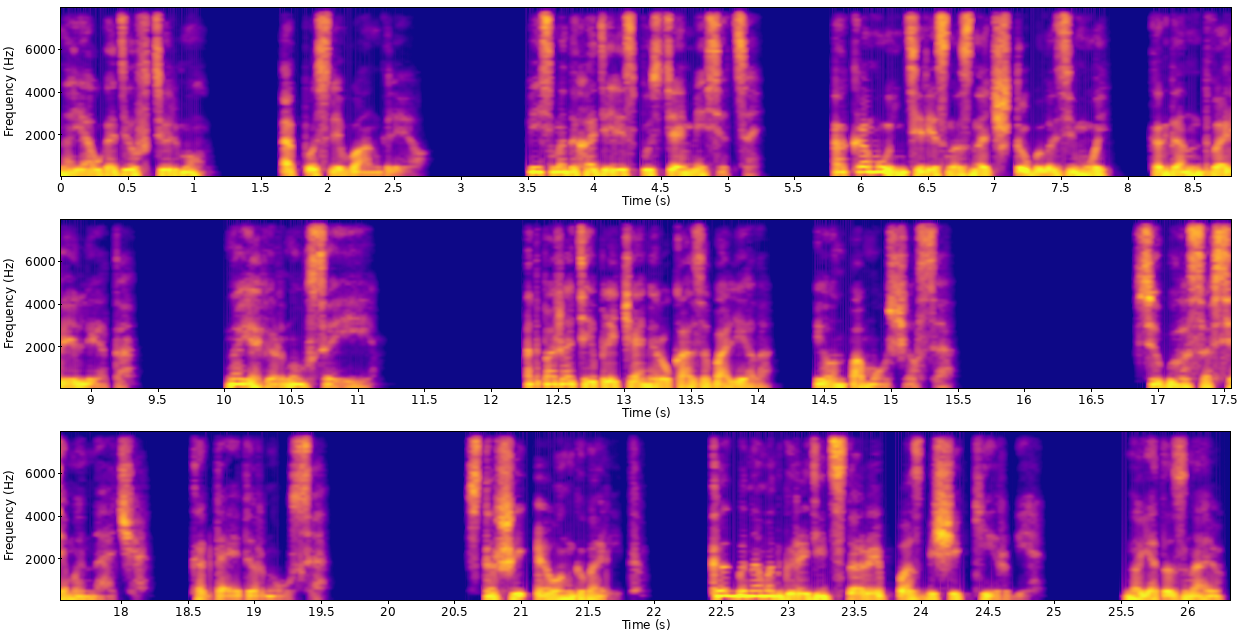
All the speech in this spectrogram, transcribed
Но я угодил в тюрьму, а после в Англию. Письма доходили спустя месяцы. А кому интересно знать, что было зимой, когда на дворе лето? Но я вернулся и... От пожатия плечами рука заболела, и он поморщился. Всё было совсем иначе, когда я вернулся. Старший Эон говорит, как бы нам отгородить старое пастбище Кирби? Но я-то знаю,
